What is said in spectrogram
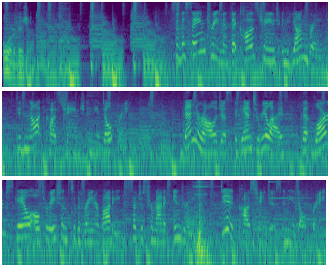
or vision. So the same treatment that caused change in the young brain did not cause change in the adult brain. Then neurologists began to realize that large-scale alterations to the brain or body, such as traumatic injury, did cause changes in the adult brain.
